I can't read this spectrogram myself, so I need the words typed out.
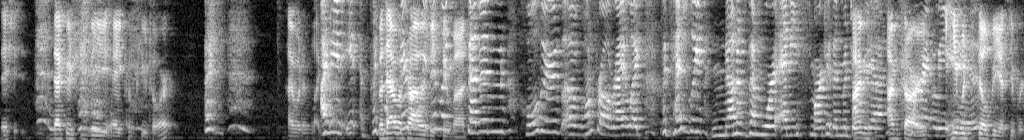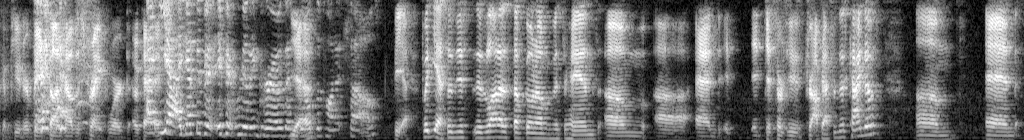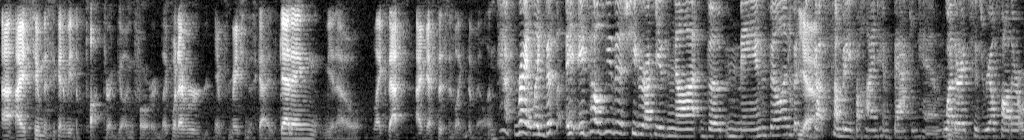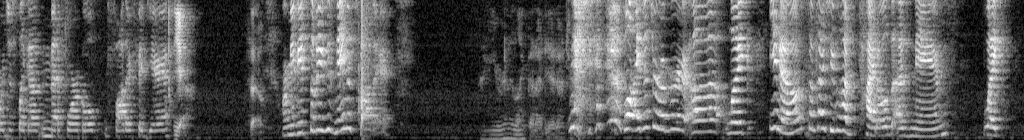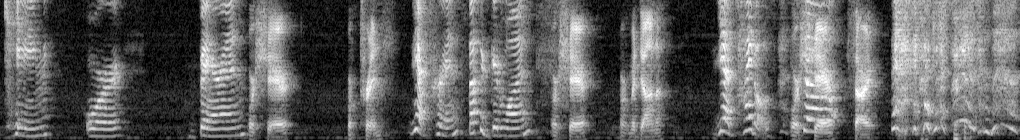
They should. Deku should be a computer. I would have liked. I that. mean, it, But that would probably be been too like much. Seven holders of one for all, right? Like potentially none of them were any smarter than I'm, I'm sorry. He would still be a supercomputer based on how the strength worked. Okay. I, yeah, I guess if it if it really grows and Yeah. builds upon itself. Yeah, but yeah, so just there's a lot of stuff going on with Mr. Hands, um, uh, and it it just sort of just dropped after this kind of, um, and I, I assume this is going to be the plot thread going forward. Like whatever information this guy is getting, you know, like that's I guess this is like the villain. Right, like this, it, it tells me that Shigaraki is not the main villain, but Yeah. he's got somebody behind him backing him, whether Mhm. it's his real father or just like a metaphorical father figure. Yeah. So Or maybe it's somebody whose name is Father. you really like that idea, don't you? well, I just remember, uh, like, you know, sometimes people have titles as names, like King or Baron. or share or Prince, Yeah, Prince. That's a good one. or Cher, or Madonna, Yeah, titles. or so, Cher. Sorry.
